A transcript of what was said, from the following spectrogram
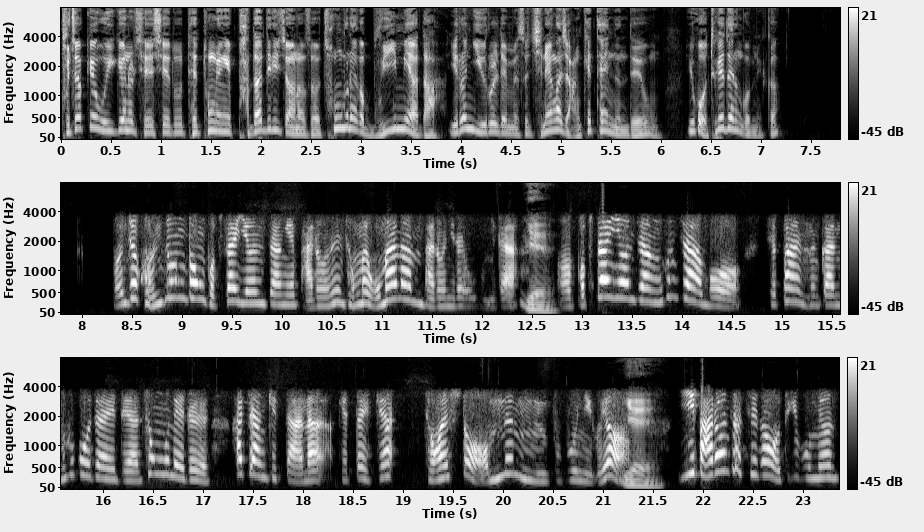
부적격 의견을 제시해도 대통령이 받아들이지 않아서 청문회가 무의미하다 이런 이유를 대면서 진행하지 않겠다 했는데요. 이거 어떻게 되는 겁니까? 먼저 권성동 법사위원장의 발언은 정말 오만한 발언이라고 봅니다. 예. 어, 법사위원장 혼자 뭐 재판관 후보자에 대한 청문회를 하지 않겠다 안 하겠다 이렇게 정할 수도 없는 부분이고요. 예. 이 발언 자체가 어떻게 보면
